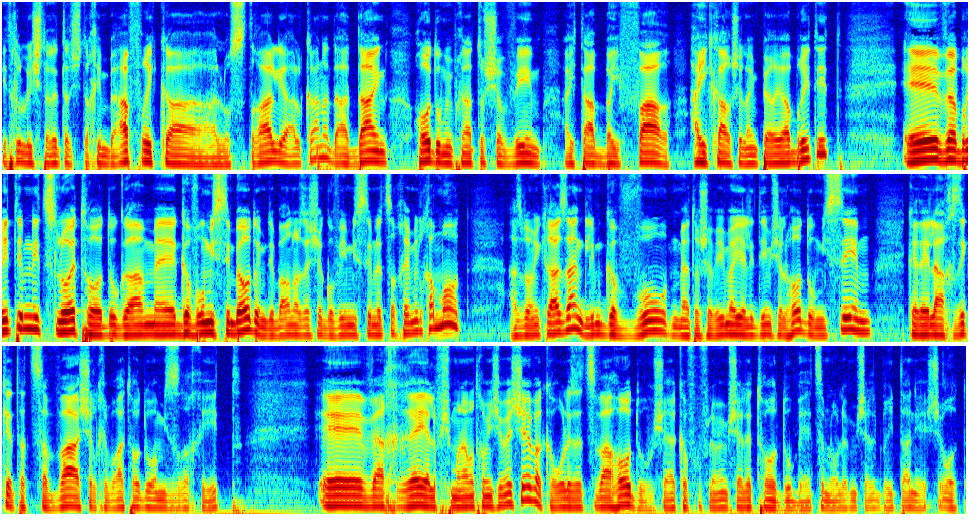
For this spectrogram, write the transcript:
התחילו להשתלט על שטחים באפריקה, על אוסטרליה, על קנדה, עדיין הודו מבחינת תושבים הייתה בי פאר העיקר של האימפריה הבריטית. אה, והבריטים ניצלו את הודו, גם אה, גבו מיסים בהודו. אם דיברנו על זה שגובים מיסים לצורכי מלחמות, אז במקרה הזה האנגלים גבו מהתושבים הילידים של הודו מיסים כדי להחזיק את הצבא של חברת הודו המזרחית. אה, ואחרי 1857 קראו לזה צבא הודו, שהיה כפוף לממשלת הודו, בעצם לא לממשלת בריטניה ישירות,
